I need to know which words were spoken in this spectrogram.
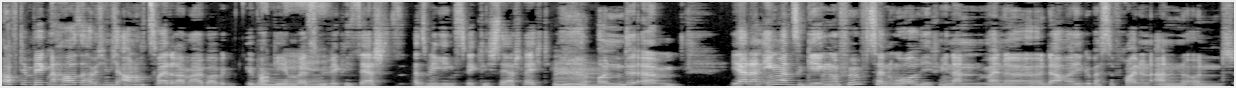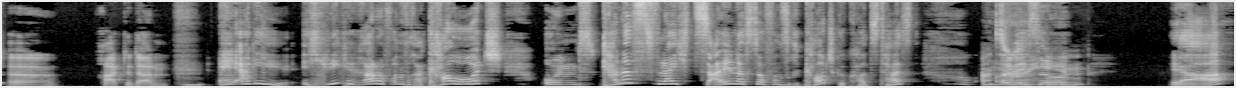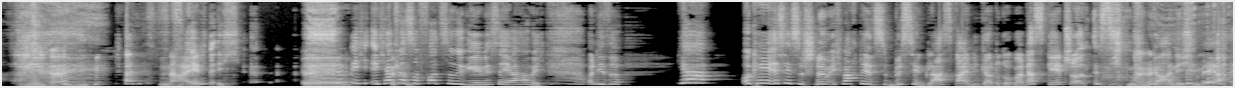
auf dem Weg nach Hause habe ich mich auch noch zwei, dreimal über- übergeben, nee. weil es mir wirklich sehr, also mir ging es wirklich sehr schlecht. Mhm. Und ähm, ja, dann irgendwann so gegen 15 Uhr rief mich dann meine damalige beste Freundin an und äh, fragte dann, ey Agi, ich liege gerade auf unserer Couch und kann es vielleicht sein, dass du auf unsere Couch gekotzt hast? Oh und ich so-. Ja. das ist Nein. Richtig. Äh. Ich, ich habe das sofort zugegeben. Ich so, ja, habe ich. Und die so, ja, okay, ist nicht so schlimm. Ich mache dir jetzt ein bisschen Glasreiniger drüber. Das geht schon. Man gar nicht mehr.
